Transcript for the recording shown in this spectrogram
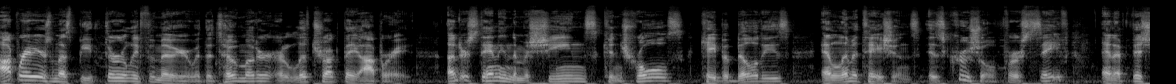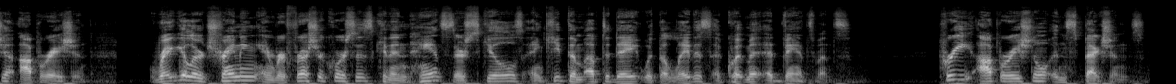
Operators must be thoroughly familiar with the tow motor or lift truck they operate. Understanding the machine's controls, capabilities, and limitations is crucial for safe and efficient operation. Regular training and refresher courses can enhance their skills and keep them up to date with the latest equipment advancements. Pre operational inspections.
